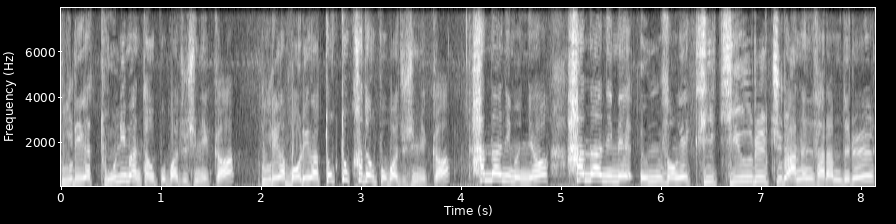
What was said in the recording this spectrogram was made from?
우리가 돈이 많다고 뽑아주십니까? 우리가 머리가 똑똑하다고 뽑아주십니까? 하나님은요, 하나님의 음성에 귀 기울일 줄 아는 사람들을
